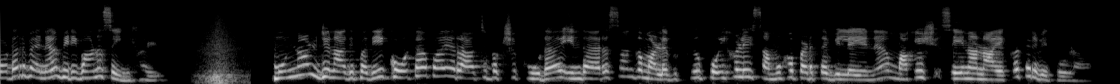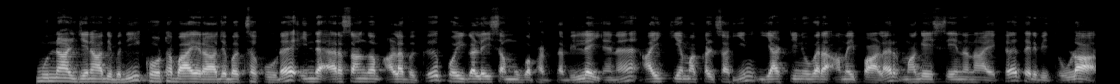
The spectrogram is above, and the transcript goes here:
தொடர்வென விரிவான செய்திகள். முன்னாள் ஜனாதிபதி கோட்டாபாய ராஜபக்ஷ கூட இந்த அரசாங்கம் அளவுக்கு பொய்களை சமூகப்படுத்தவில்லை என மகேஷ் சேனாநாயக்க தெரிவித்துள்ளார். முன்னாள் ஜனாதிபதி கோட்டபாய ராஜபக்ச கூட இந்த அரசாங்கம் அளவுக்கு பொய்களை சமூகப்படுத்தவில்லை என ஐக்கிய மக்கள் சக்தியின் யட்டினுவர அமைப்பாளர் மகேஷ் சேனநாயக்க தெரிவித்துள்ளார்.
